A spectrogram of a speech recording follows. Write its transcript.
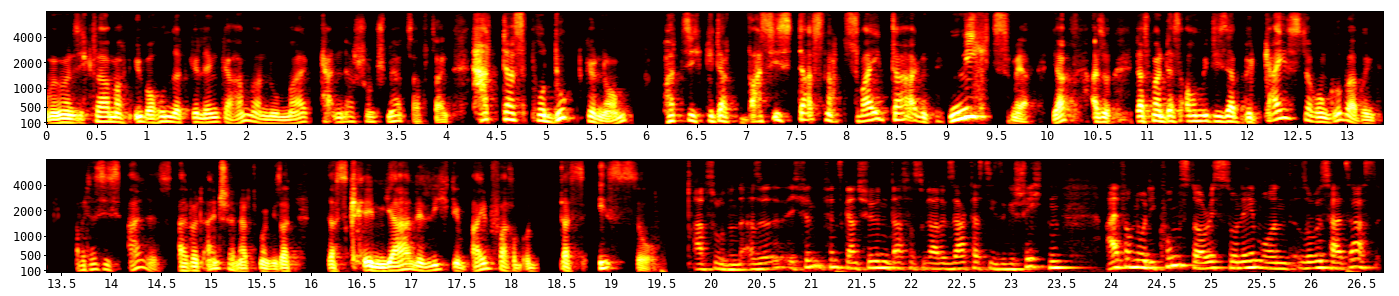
Und wenn man sich klar macht, über 100 Gelenke haben wir nun mal, kann das schon schmerzhaft sein. Hat das Produkt genommen hat sich gedacht, was ist das nach zwei Tagen? Nichts mehr. Ja, also, dass man das auch mit dieser Begeisterung rüberbringt. Aber das ist alles. Albert Einstein hat mal gesagt, das Geniale liegt im Einfachen und das ist so. Absolut. Und also ich finde es ganz schön, das, was du gerade gesagt hast, diese Geschichten, einfach nur die Kunststories zu nehmen und so wie es halt sagst,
